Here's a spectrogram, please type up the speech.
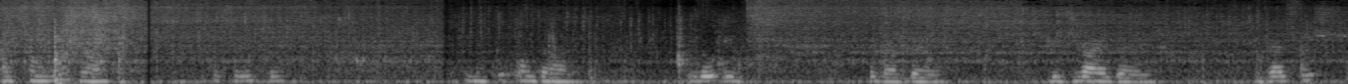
And some water, just a little, know, put on the low heat so that the, the dry the, the dry fish,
